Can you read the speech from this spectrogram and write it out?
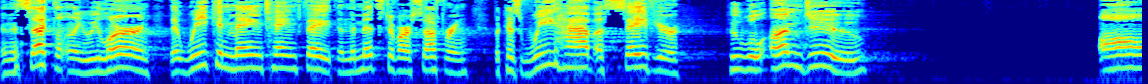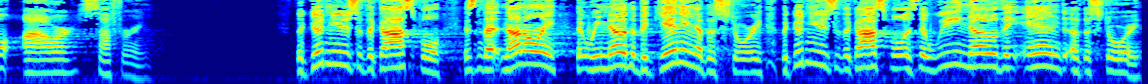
And then, secondly, we learn that we can maintain faith in the midst of our suffering because we have a Savior who will undo all our suffering. The good news of the gospel is that not only that we know the beginning of the story, the good news of the gospel is that we know the end of the story.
